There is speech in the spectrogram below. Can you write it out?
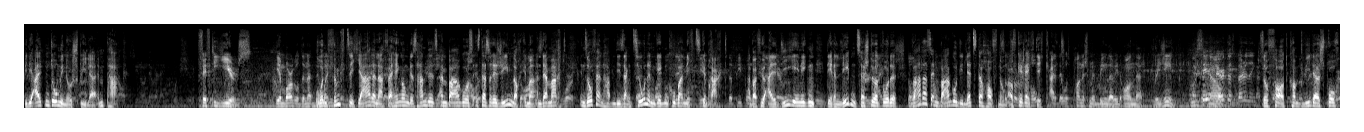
wie die alten Dominospieler im Park. 50 years Rund 50 Jahre nach Verhängung des Handelsembargos ist das Regime noch immer an der Macht. Insofern haben die Sanktionen gegen Kuba nichts gebracht. Aber für all diejenigen, deren Leben zerstört wurde, war das Embargo die letzte Hoffnung auf Gerechtigkeit. Sofort kommt Widerspruch,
